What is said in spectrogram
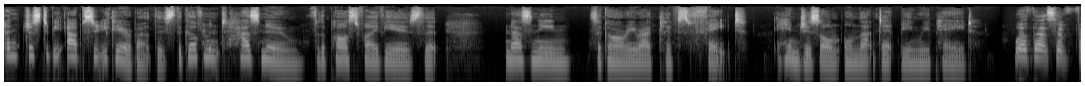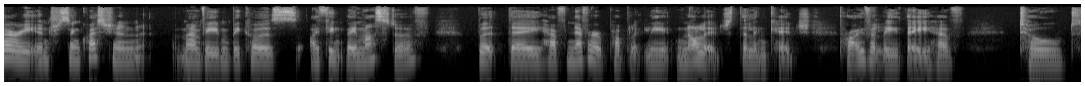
And just to be absolutely clear about this, the government has known for the past five years that Nazanin Zaghari Ratcliffe's fate hinges on, on that debt being repaid. Well, that's a very interesting question, Manveen, because I think they must have, but they have never publicly acknowledged the linkage. Privately, they have told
